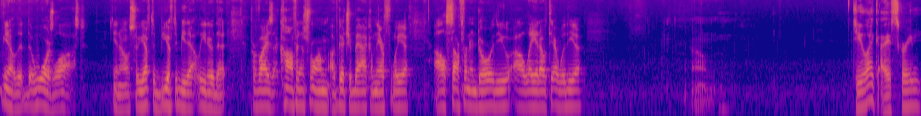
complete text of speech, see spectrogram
you know, the, the war's lost. You know, so you have to you have to be that leader that provides that confidence for them. I've got your back. I'm there for you. I'll suffer and endure with you. I'll lay it out there with you. Do you like ice cream?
